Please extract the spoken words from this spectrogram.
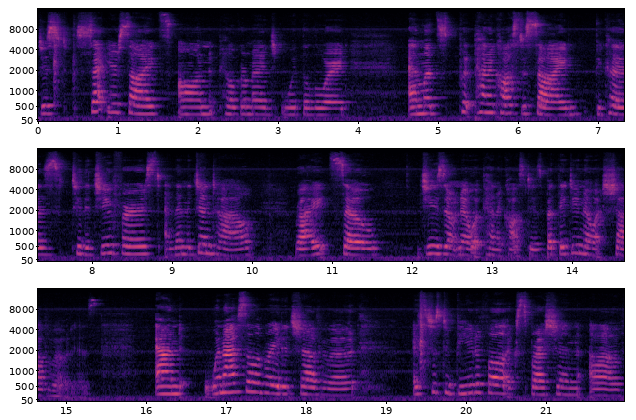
just set your sights on pilgrimage with the Lord and let's put Pentecost aside because to the Jew first and then the Gentile, right? So, Jews don't know what Pentecost is, but they do know what Shavuot is. And when I've celebrated Shavuot, it's just a beautiful expression of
